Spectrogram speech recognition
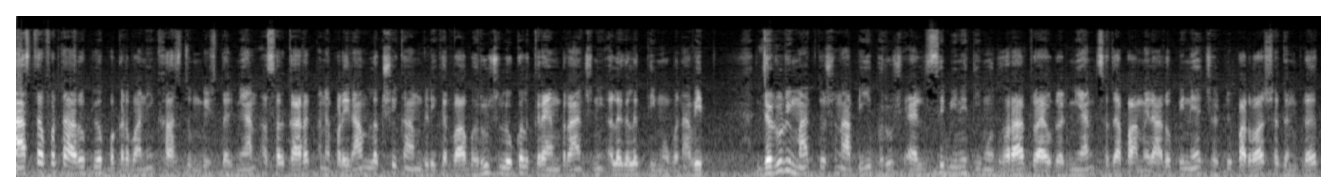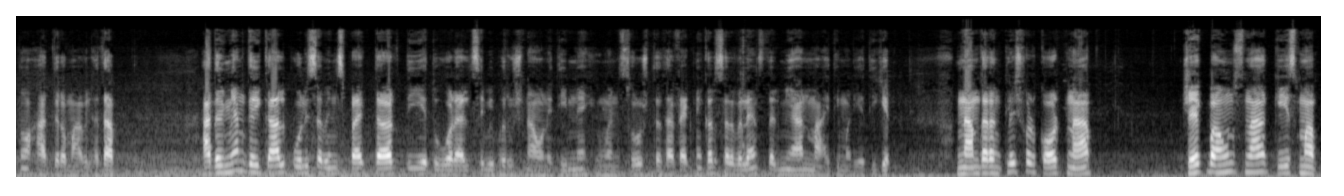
નાસ્તા ફરતા આરોપીઓ પકડવાની ખાસ ઝુંબેશ દરમિયાન અસરકારક અને પરિણામલક્ષી કામગીરી કરવા ભરૂચ લોકલ ક્રાઇમ બ્રાન્ચની અલગ અલગ ટીમો બનાવી. જરૂરી માર્ગદર્શન આપી ભરૂચ એલસીબીની ટીમો દ્વારા ડ્રાઈવ દરમિયાન સજા પામેલ આરોપીને ઝડપી પાડવા સઘન પ્રયત્નો હાથ ધરવામાં આવેલ હતા. આ દરમિયાન ગઈકાલ police sub inspector DA Tuvar LCB ભરૂચનાઓની ટીમને હ્યુમન સોર્સ તથા ટેકનિકલ સર્વેલન્સ દરમિયાન માહિતી મળી હતી કે નામદાર અંકલેશ્વર કોર્ટના ચેક બાઉન્સના કેસમાં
